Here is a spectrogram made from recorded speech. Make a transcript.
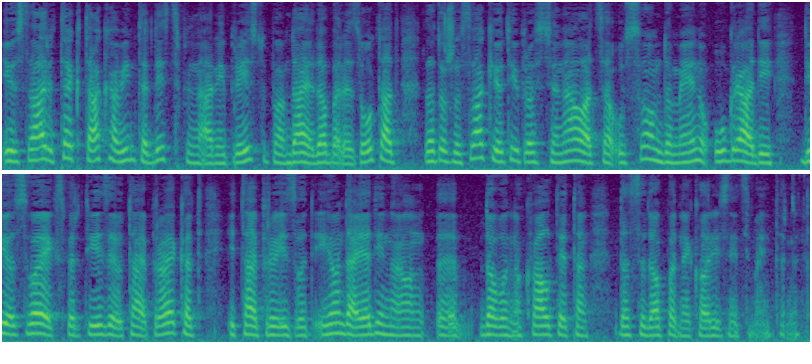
i u stvari tek takav interdisciplinarni pristup vam daje dobar rezultat zato što svaki od tih profesionalaca u svom domenu ugradi dio svoje ekspertize u taj projekat i taj proizvod i onda jedino je on e, dovoljno kvalitetan da se dopadne korisnicima interneta.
